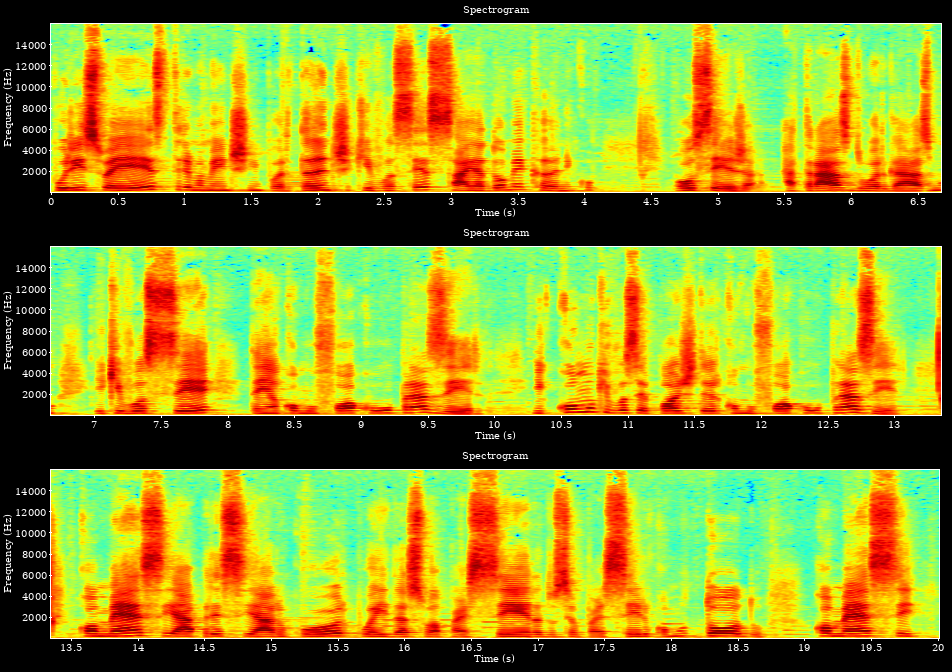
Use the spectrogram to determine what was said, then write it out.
Por isso é extremamente importante que você saia do mecânico, ou seja, atrás do orgasmo e que você tenha como foco o prazer. E como que você pode ter como foco o prazer? Comece a apreciar o corpo aí da sua parceira, do seu parceiro como todo. Comece a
